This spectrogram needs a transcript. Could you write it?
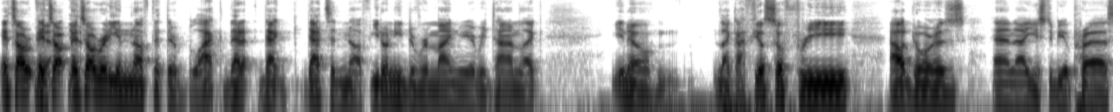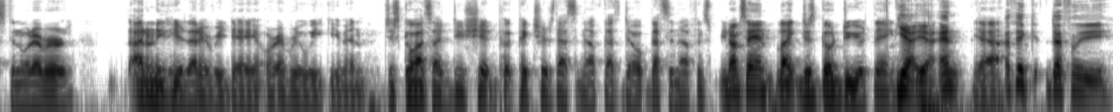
It's al- it's Yeah, al- it's already enough that they're black that that that's enough. You don't need to remind me every time like you know, like I feel so free outdoors and I used to be oppressed and whatever. I don't need to hear that every day or every week even. Just go outside, do shit, and put pictures. That's enough. That's dope. That's enough. And you know what I'm saying? Like just go do your thing. yeah yeah and Yeah. i think definitely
